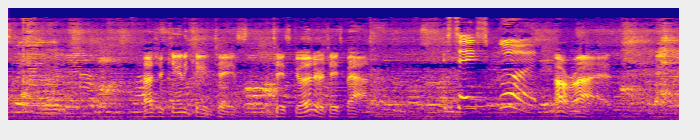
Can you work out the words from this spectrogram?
slice. How's your candy cane taste? It tastes good or it tastes bad? It tastes good. All right.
